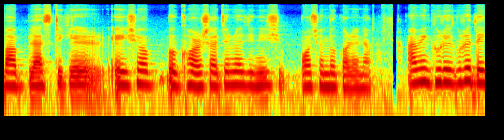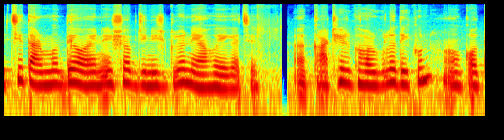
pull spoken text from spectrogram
বা প্লাস্টিকের এইসব ঘর সাজানো জিনিস পছন্দ করে না। আমি ঘুরে ঘুরে দেখছি, তার মধ্যে অয়নের সব জিনিসগুলো নেওয়া হয়ে গেছে। কাঠের ঘরগুলো দেখুন কত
